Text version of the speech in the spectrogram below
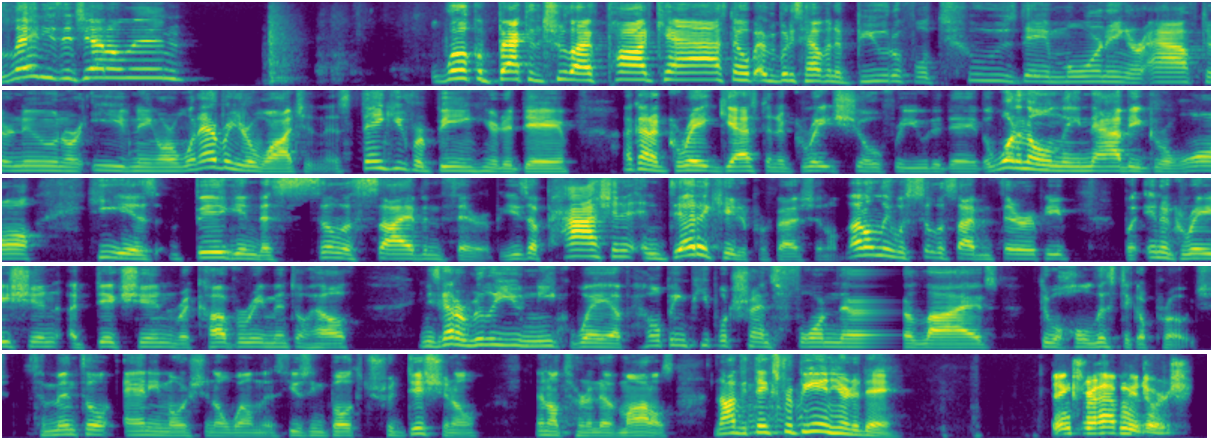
Ladies and gentlemen, welcome back to the True Life Podcast. I hope everybody's having a beautiful Tuesday morning or afternoon or evening or whenever you're watching this. Thank you for being here today. I got a great guest and a great show for you today. The one and only Navi Grewal. He is big into psilocybin therapy. He's a passionate and dedicated professional, not only with psilocybin therapy, but integration, addiction, recovery, mental health. And he's got a really unique way of helping people transform their lives through a holistic approach to mental and emotional wellness using both traditional and alternative models. Navi, thanks for mm-hmm. being here today. Thanks for having me, George.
